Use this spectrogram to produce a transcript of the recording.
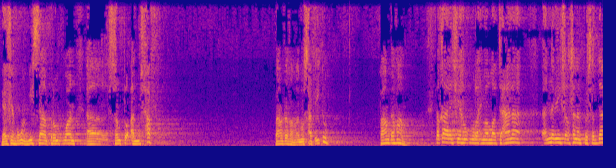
Ya Syekh Bukul bisa perempuan uh, sentuh Al-Mushaf Faham tak faham? Al-Mushaf itu Faham tak faham? Fakala Syekh Bukul rahimahullah ta'ala Nabi SAW bersabda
